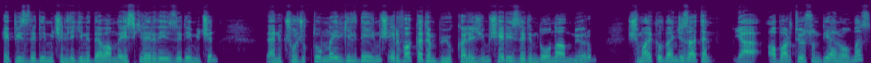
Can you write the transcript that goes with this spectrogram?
hep izlediğim için, ligini devamlı eskileri de izlediğim için yani çocukluğumla ilgili değilmiş. Herif hakikaten büyük kaleciymiş. Her izlediğimde onu anlıyorum. Schmeichel bence zaten ya abartıyorsun diyen olmaz.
